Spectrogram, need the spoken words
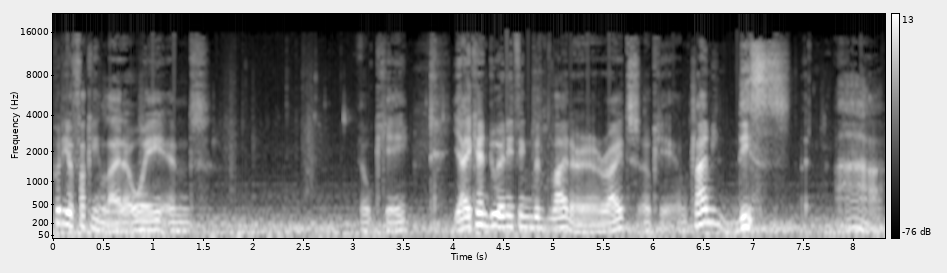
Put your fucking lighter away and... Okay. Yeah, I can do anything with lighter, right? Okay, I'm climbing this. Ah.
